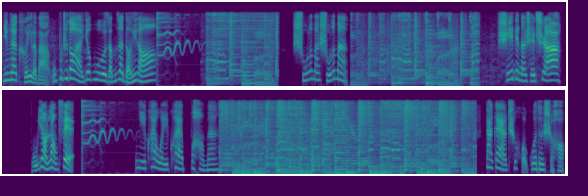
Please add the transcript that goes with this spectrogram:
应该可以了吧？我不知道哎，要不咱们再等一等？熟了吗？熟了吗？谁点的谁吃啊！不要浪费，你一块我一块不好吗？大概啊，吃火锅的时候，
